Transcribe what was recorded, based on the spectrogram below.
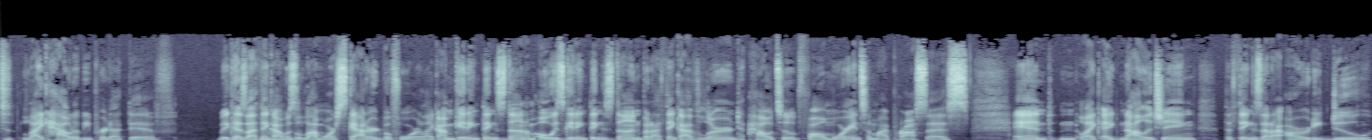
to, like how to be productive because I think I mm. was a lot more scattered before. Like I'm getting things done. I'm always getting things done, but I think I've learned how to fall more into my process and like acknowledging the things that I already do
